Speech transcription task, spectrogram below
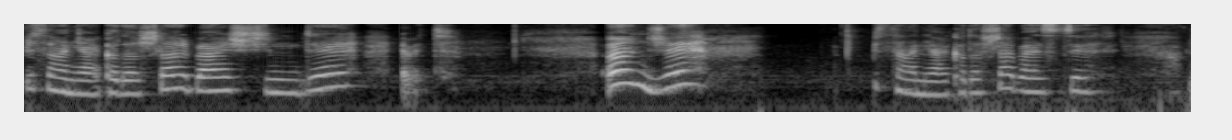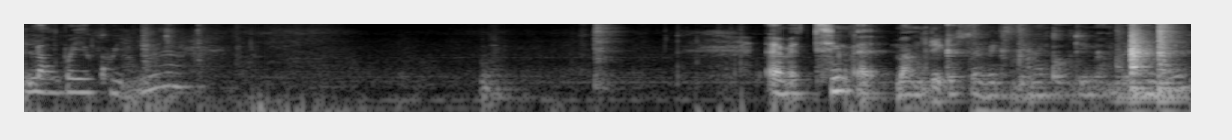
Bir saniye arkadaşlar. Ben şimdi evet. Önce bir saniye arkadaşlar. Ben size lavaboya koyayım. Evet. evet ben burayı göstermek istedim. Koklayayım ben burayı.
